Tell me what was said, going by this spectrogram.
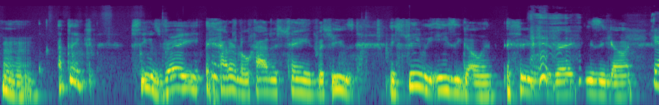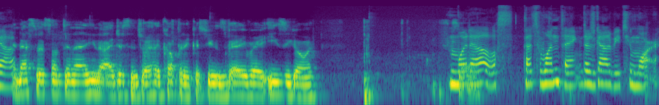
Hmm. I think she was very I don't know how this changed, but she was extremely easygoing. she was very easygoing. Yeah. And that's what something that you know I just enjoy her company because she was very very easygoing. What else? That's one thing. There's got to be two more.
